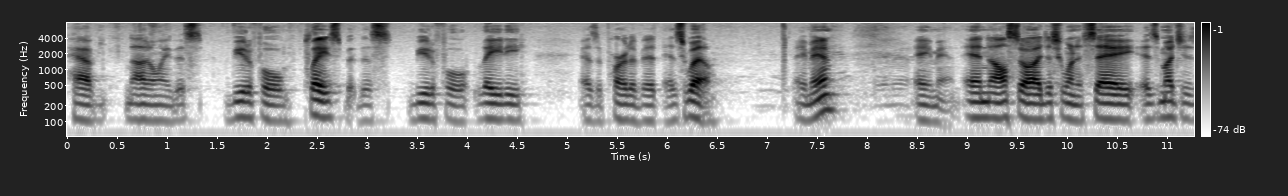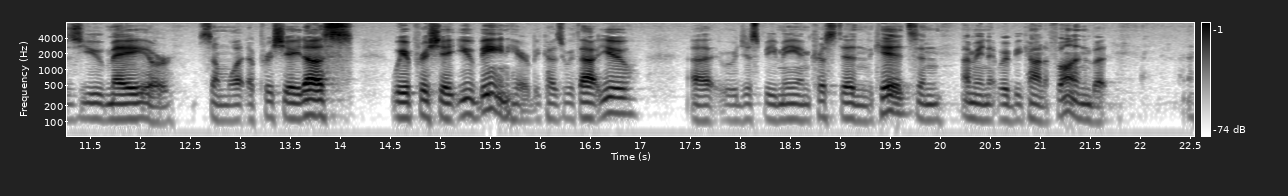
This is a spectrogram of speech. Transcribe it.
have not only this beautiful place, but this beautiful lady as a part of it as well. Amen? Amen. Amen. And also, I just want to say, as much as you may or somewhat appreciate us, we appreciate you being here because without you, uh, it would just be me and Krista and the kids. And I mean, it would be kind of fun, but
